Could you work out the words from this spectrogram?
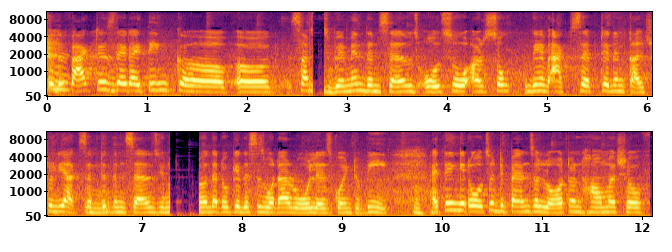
So the fact is that I think uh, uh, some women themselves also are so they have accepted and culturally accepted themselves. You know. That okay this is what our role is going to be. Mm-hmm. I think it also depends a lot on how much of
